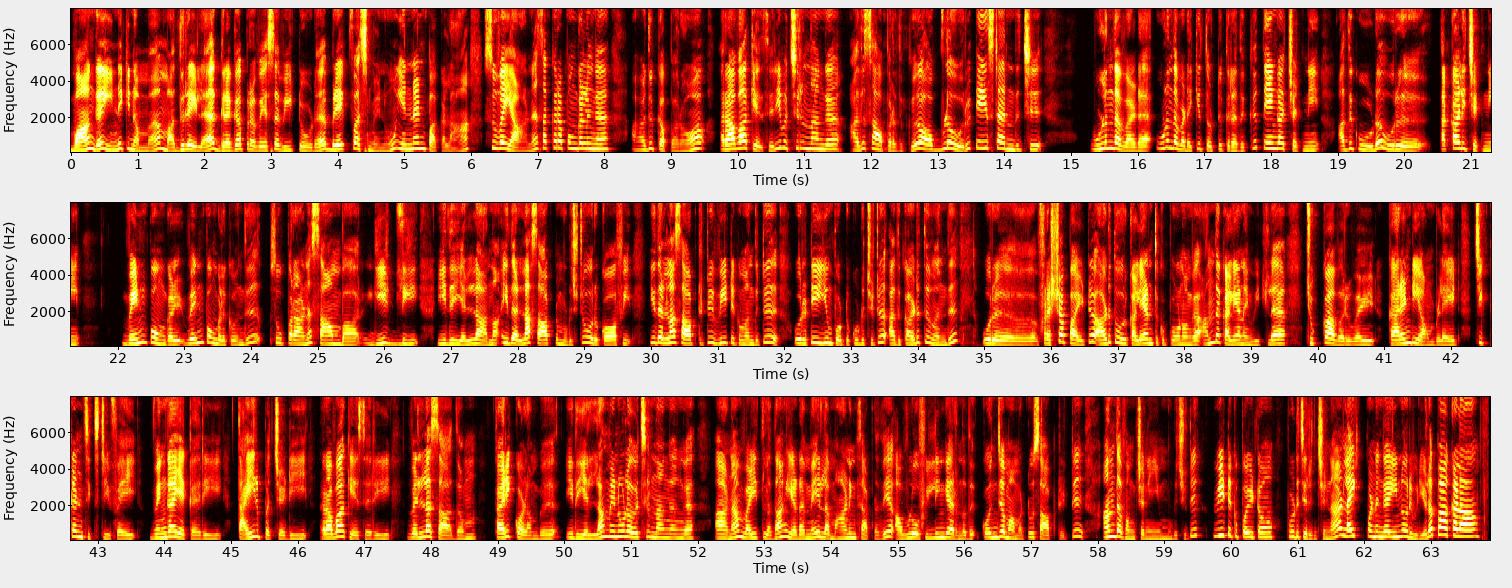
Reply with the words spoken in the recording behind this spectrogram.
வாங்க இன்னைக்கு நம்ம மதுரையில் கிரகப்பிரவேச வீட்டோட பிரேக்ஃபாஸ்ட் மெனு என்னன்னு பார்க்கலாம். சுவையான சக்கரை பொங்கலுங்க. அதுக்கப்புறம் ரவா கேசரி வச்சுருந்தாங்க. அது சாப்பிட்றதுக்கு அவ்வளோ ஒரு டேஸ்ட்டாக இருந்துச்சு. உளுந்த வடை உளுந்த வடைக்கு தொட்டுக்கிறதுக்கு தேங்காய் சட்னி அது கூட ஒரு தக்காளி சட்னி வெண்பொங்கல் வெண்பொங்கலுக்கு வந்து சூப்பரான சாம்பார் இட்லி இது எல்லாம் தான். இதெல்லாம் சாப்பிட்டு முடிச்சுட்டு ஒரு காஃபி இதெல்லாம் சாப்பிட்டுட்டு வீட்டுக்கு வந்துட்டு ஒரு டீயும் போட்டு குடிச்சிட்டு அதுக்கு அடுத்து வந்து ஒரு ஃப்ரெஷ்ஷப் ஆகிட்டு அடுத்து ஒரு கல்யாணத்துக்கு போனோங்க. அந்த கல்யாணம் வீட்டில் சுக்கா வறுவல் கரண்டி ஆம்லேட் சிக்கன் சிக்ஸ்டி ஃபைவ் வெங்காய கறி தயிர் பச்சடி ரவா கேசரி வெள்ளை சாதம் கறி குழம்பு இது எல்லாம் மெனுவில் வச்சுருந்தாங்கங்க. ஆனால் வயிற்றில் தான் இடமே இல்லை. மார்னிங் சாப்பிட்டதே அவ்வளோ ஃபில்லிங்காக இருந்தது. கொஞ்சமாக மட்டும் சாப்பிட்டுட்டு அந்த ஃபங்க்ஷனையும் முடிச்சுட்டு வீட்டுக்கு போயிட்டோம். பிடிச்சிருந்துச்சின்னா லைக் பண்ணுங்கள் இன்னொரு வீடியோவில் பார்க்கலாம்.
